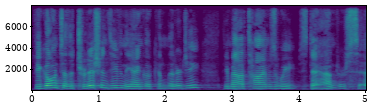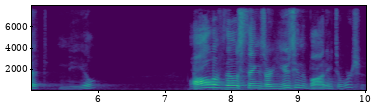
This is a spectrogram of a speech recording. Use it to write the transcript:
if you go into the traditions, even the Anglican liturgy, the amount of times we stand or sit, kneel, All of those things are using the body to worship,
